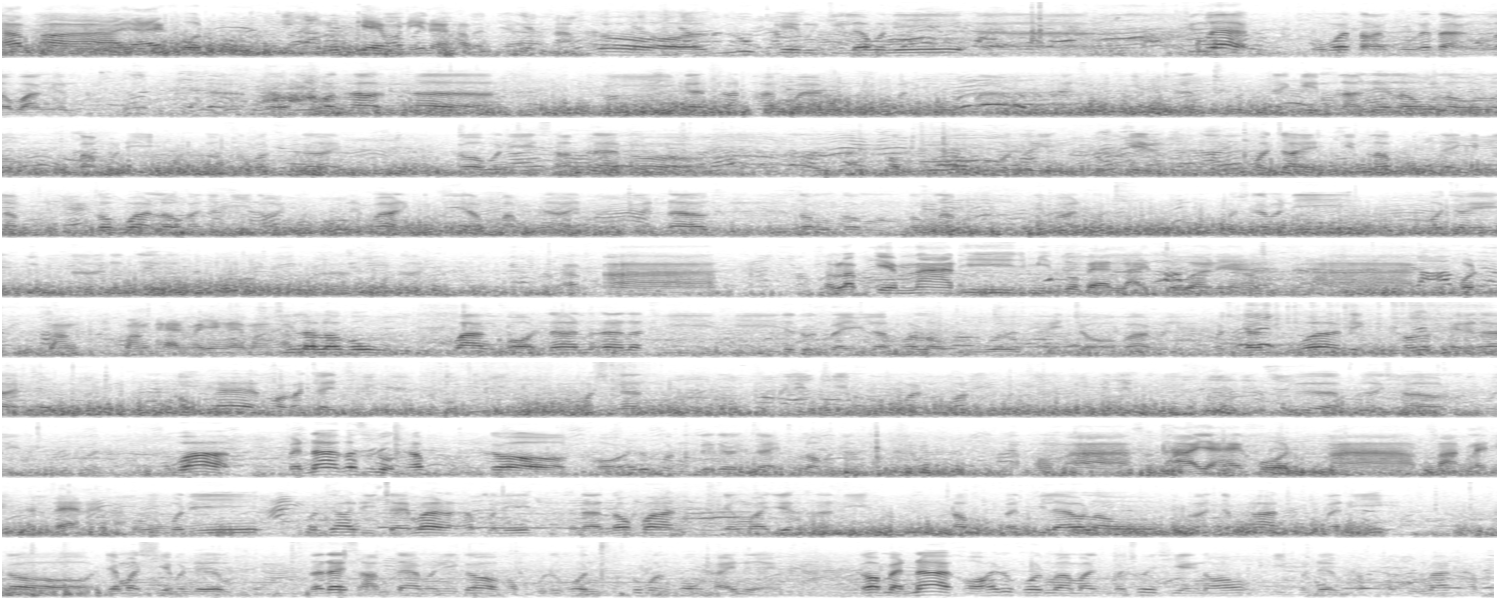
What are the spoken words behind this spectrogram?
ครับอ่าอยากให้โค้ชพูดถึงรูปเกมวันนี้หน่อยครับ ก็ลูกเกมจริงๆแล้ววันนี้เอ่อครึ่งแรกผมว่าต่างคนก็ต่างระวังกันเพราะเพราะถ้าถ้ามีการพลาดพลั้งมามันคงมาเป็นสองทีมฉะนั้นแต่เกมหลังเนี่ยเราเราเราปรับพอดีเราสามารถทำได้ ก็วันนี้สามแต้มก็ขอบคุณทุกคนที่ทุกเกมพอใจเกมรับในเกมรับก็ว่าเราอาจจะดีหน่อยในบ้านก็พยายามปรับได้เกินหน้าก็คือต้องต้องต้องรับในบ้านด้วยเพราะ ฉะนั้นวันนี้พอใจเอ่อเน้นๆกับผมเอ่อได้ครับอ่าสำหรับเกมหน้าที่มีตัวแบนหลายตัวเนี่ยอ่าค้ชวางวางแผนไว้ยังไงบ้างจคริรับงแล้วเราก็วางก่อนหน้าหน้าหน้าที่ที่จะโดนไปอยู่แล้วเพราะเรารู้ว่าใครจ่อบ้างไปเลยเพราะฉะนั้นผมว่าเด็กเขาต้องแข่งกันได้เอาแค่ความเข้าใจทีมระบบทีมเพราะฉะนั้นผลิตทีมของมันวัดทีให้เต็มที่เพื่อเพื่อชาวนนทบุรีด้วยผมว่าแมตช์หน้าก็สนุกครับ ก็ขอให้ทุกคนเป็นกำลังใจพวกเราเหมือน สุดท้ายอยากให้โค้ชอ่าฝากอะไรถึงแฟนๆนะครับ วันนี้ค่อนข้างดีใจมากนะครับ วันนี้ขนาดนอกบ้านยังมาเยอะขนาดนี้ครับแมตช์ที่แล้วเราอาจจะพลาดแบบนี้ ก็ยังมาเชียร์เหมือนเดิม และได้สามแต้มวันนี้ก็ขอบคุณทุกคนทุกคนคงหายเหนื่อย ก็แมตช์หน้าขอให้ทุกคนมามามาช่วยเชียร์น้องอีกเหมือนเดิมครับขอบคุณมากครับ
